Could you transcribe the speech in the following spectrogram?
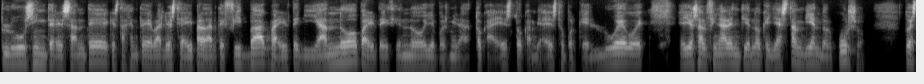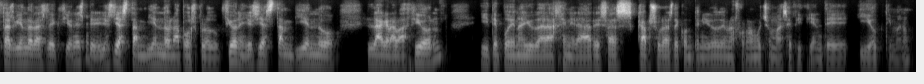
plus interesante que esta gente de Barrio esté ahí para darte feedback, para irte guiando, para irte diciendo, oye, pues mira, toca esto, cambia esto, porque luego eh, ellos al final entiendo que ya están viendo el curso. Tú estás viendo las lecciones, pero ellos ya están viendo la postproducción, ellos ya están viendo la grabación y te pueden ayudar a generar esas cápsulas de contenido de una forma mucho más eficiente y óptima, ¿no?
